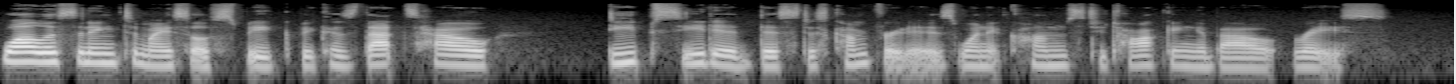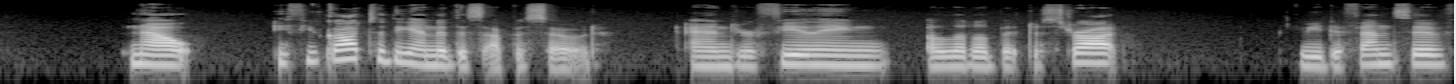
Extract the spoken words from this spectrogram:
while listening to myself speak because that's how deep seated this discomfort is when it comes to talking about race. Now, if you got to the end of this episode and you're feeling a little bit distraught, maybe defensive,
